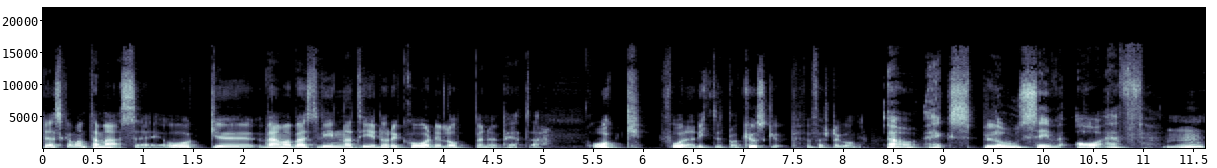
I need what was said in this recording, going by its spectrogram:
Det ska man ta med sig. Och eh, vem har bäst vinnartid och rekord i loppen nu Peter? Och får en riktigt bra kusk upp för första gången. Ja, Explosive AF. Mm.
